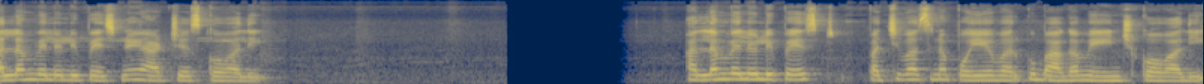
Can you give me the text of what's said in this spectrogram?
అల్లం వెల్లుల్లి పేస్ట్ని యాడ్ చేసుకోవాలి. అల్లం వెల్లుల్లి పేస్ట్ పచ్చివాసన పోయే వరకు బాగా వేయించుకోవాలి.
